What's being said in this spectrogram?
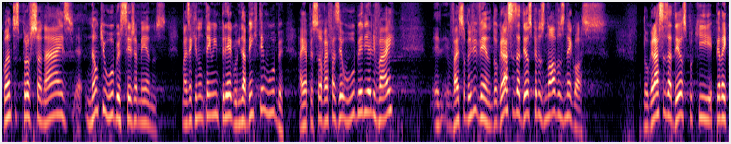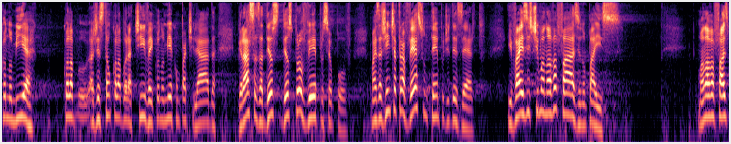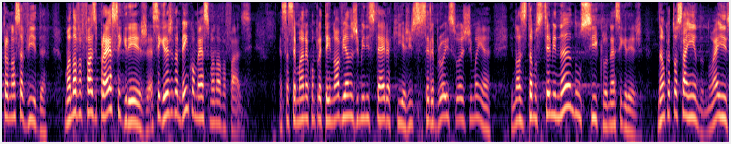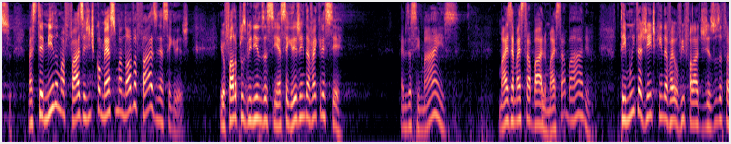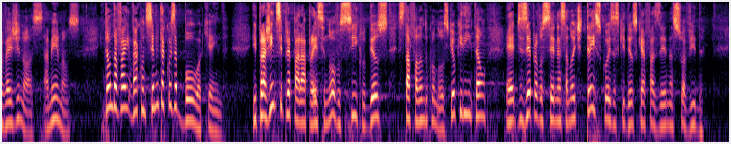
Quantos profissionais, não que o Uber seja menos, mas é que não tem um emprego, ainda bem que tem um Uber. Aí a pessoa vai fazer o Uber e ele vai, ele vai sobrevivendo. Dou graças a Deus pelos novos negócios. Dou graças a Deus porque pela economia, a gestão colaborativa, a economia compartilhada. Graças a Deus, Deus provê para o seu povo. Mas a gente atravessa um tempo de deserto e vai existir uma nova fase no país uma nova fase para a nossa vida, uma nova fase para essa igreja. Essa igreja também começa uma nova fase. Essa semana eu completei nove anos de ministério aqui, a gente celebrou isso hoje de manhã. E nós estamos terminando um ciclo nessa igreja. Não que eu estou saindo, não é isso. Mas termina uma fase, a gente começa uma nova fase nessa igreja. Eu falo para os meninos assim: essa igreja ainda vai crescer. Eles assim, mais? Mais é mais trabalho, mais trabalho. Tem muita gente que ainda vai ouvir falar de Jesus através de nós. Amém, irmãos? Então vai, vai acontecer muita coisa boa aqui ainda. E para a gente se preparar para esse novo ciclo, Deus está falando conosco. Eu queria então é, dizer para você nessa noite três coisas que Deus quer fazer na sua vida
